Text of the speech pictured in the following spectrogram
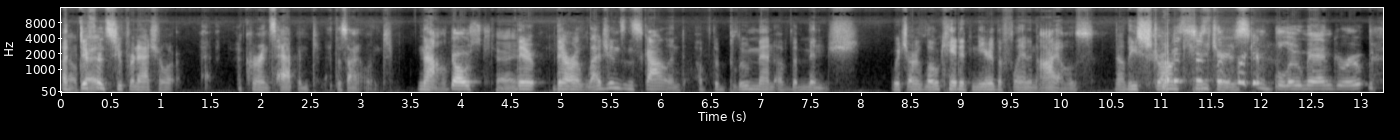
a Okay. different supernatural occurrence happened at this island. Now, Ghost. Okay. there there are legends in Scotland of the Blue Men of the Minch, which are located near the Flannan Isles. Now, these strong It's just a creatures, freaking Blue Man group.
